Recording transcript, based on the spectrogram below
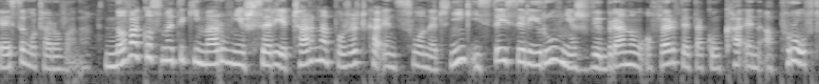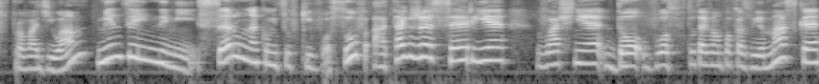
Ja jestem oczarowana. Nowa kosmetyki ma również serię Czarna Porzeczka and Słonecznik i z tej serii również wybraną ofertę taką KN Approved wprowadziłam. Między innymi serum na końcówki włosów, a także serię właśnie do włosów. Tutaj Wam pokazuję maskę,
